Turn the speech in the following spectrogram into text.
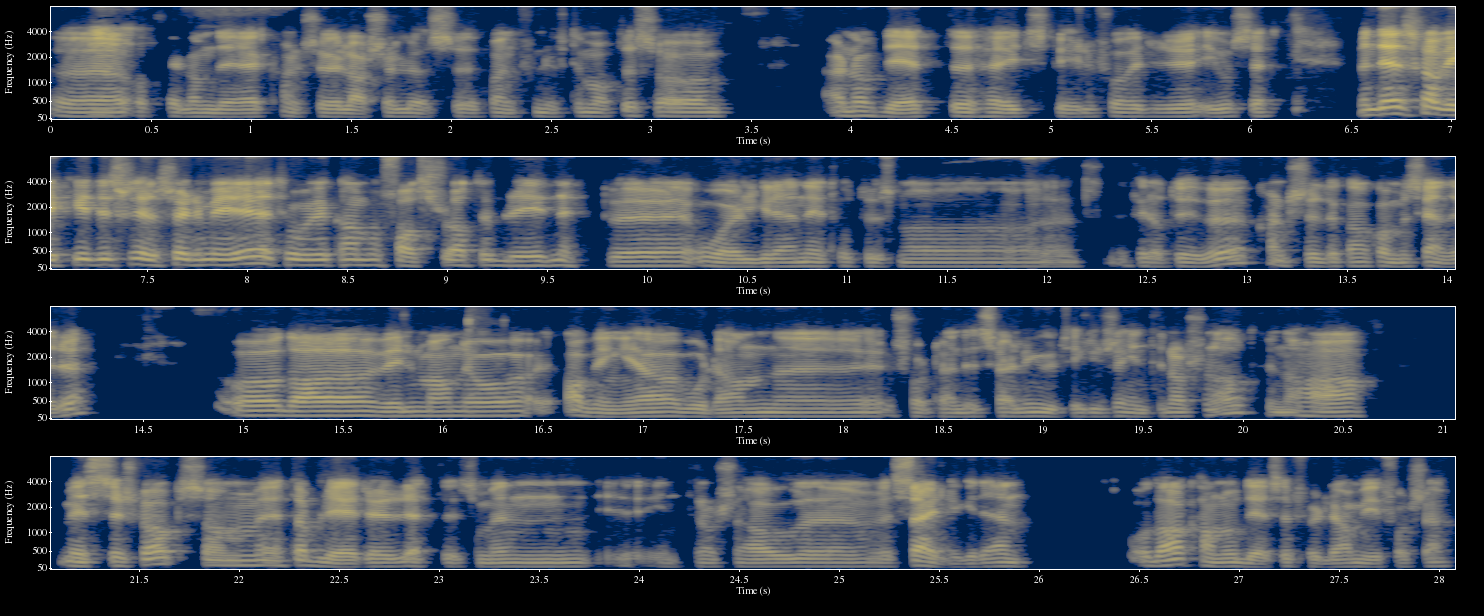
Uh, og selv om det kanskje lar seg løse på en fornuftig måte, så er nok det et uh, høyt spill for IOC. Men det skal vi ikke diskutere så veldig mye. Jeg tror vi kan fastslå at det blir neppe OL-gren i 2024. Kanskje det kan komme senere. Og da vil man jo, avhengig av hvordan shorthanded-seiling utvikler seg internasjonalt, kunne ha mesterskap som etablerer dette som en internasjonal seilergren. Og da kan jo det selvfølgelig ha mye for seg.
